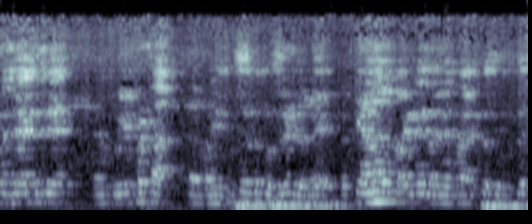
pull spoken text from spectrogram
പഞ്ചായത്തിന്റെ പ്രിയപ്പെട്ട വൈസ് പ്രസിഡന്റ് പ്രസിഡന്റ് അല്ലേ? ഇതൊക്കെയാണ് പറയേണ്ടത് സുഹൃത്ത്.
